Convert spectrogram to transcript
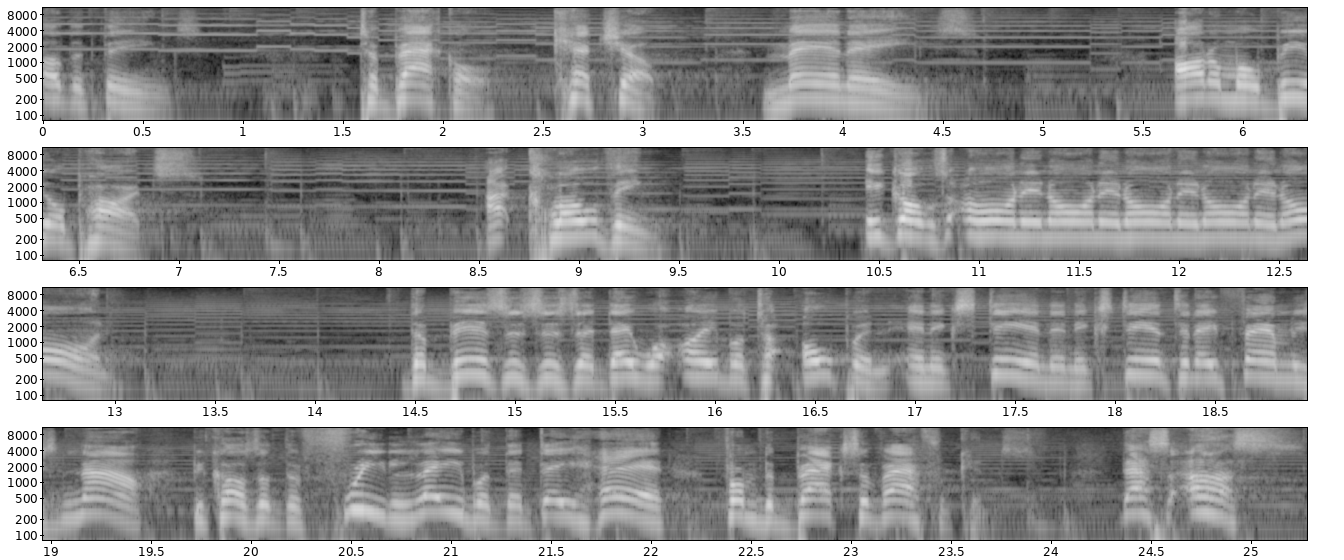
other things tobacco, ketchup, mayonnaise, automobile parts, uh, clothing. It goes on and on and on and on and on. The businesses that they were able to open and extend and extend to their families now because of the free labor that they had from the backs of Africans. That's us.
